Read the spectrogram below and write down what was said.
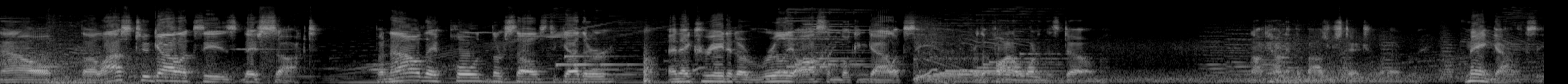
now, the last two galaxies, they sucked. But now they've pulled themselves together, and they created a really awesome looking galaxy for the final one in this dome. Not counting the Bowser stage or whatever. Main galaxy.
